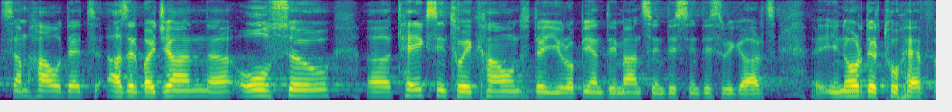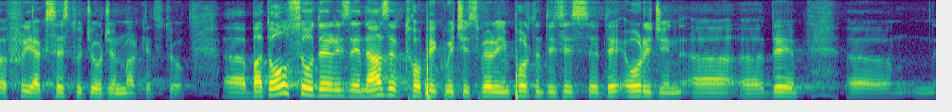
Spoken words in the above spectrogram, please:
somehow that Azerbaijan uh, also uh, takes into account the European demands in this, in this regards uh, in order to have free access to Georgian markets too. But also there is another topic which is very important. This is the origin, the um,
